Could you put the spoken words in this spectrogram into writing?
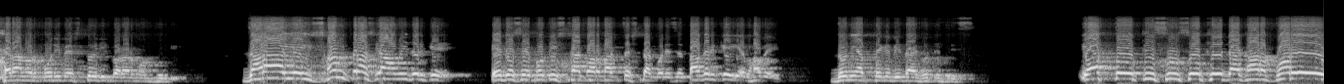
ফেরানোর পরিবেশ তৈরি করার মধ্য দিয়ে। যারা এই সন্ত্রাসী আওয়ামীদেরকে এদেশে প্রতিষ্ঠা করবার চেষ্টা করেছে তাদেরকে এভাবে দুনিয়ার থেকে বিদায় হতে হয়েছে। এত কিছু চোখে দেখার পরেও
